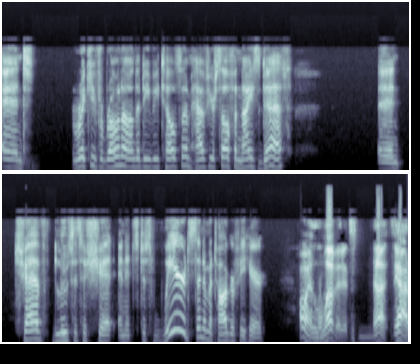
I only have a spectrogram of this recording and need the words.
And Ricky Verona on the DV tells him, "Have yourself a nice death." And Chev loses his shit, and it's just weird cinematography here. Oh, I love it. It's nuts. Yeah,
